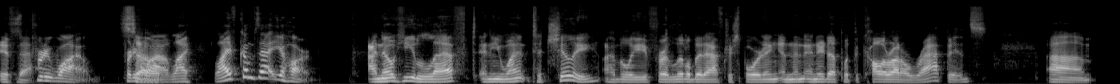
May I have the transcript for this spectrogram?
if that. Pretty wild. Pretty So- wild. Life life comes at you hard. I know he left and he went to Chile, I believe, for a little bit after sporting and then ended up with the Colorado Rapids. Um,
